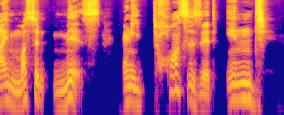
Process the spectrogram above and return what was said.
I mustn't miss. And he tosses it into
